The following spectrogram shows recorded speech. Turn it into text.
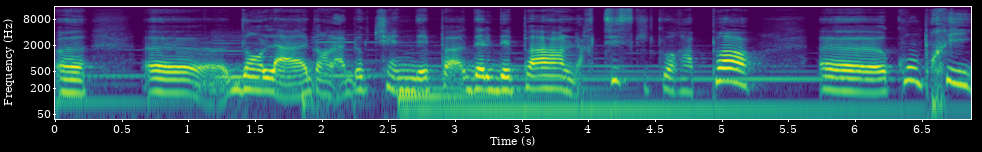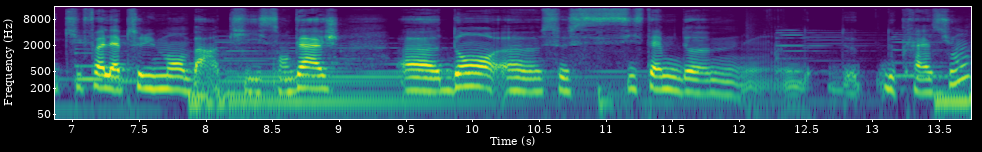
dans, la, dans la blockchain dès le départ, l'artiste qui n'aura pas compris qu'il fallait absolument bah, qu'il s'engage dans ce système de, création,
